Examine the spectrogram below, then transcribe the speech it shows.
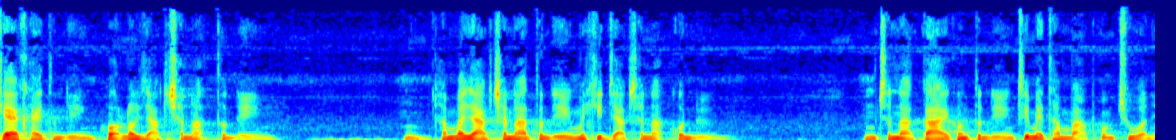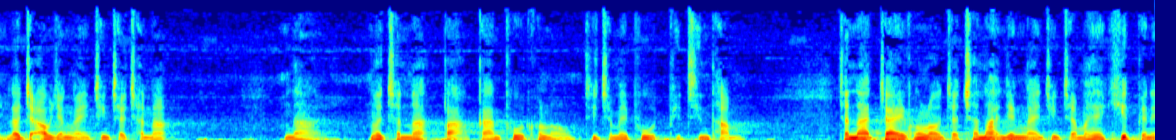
แก้ไขตนเอง เพราะเราอยากชนะตนเองถ้าไม่อยากชนะตนเอง ไม่คิดอยากชนะคนอื่นชนะกายของตนเองที่ไม่ทำบาปความชั่วนี่แล้วจะเอาอยัางไงจึงจะชนะได้เมื่อชนะปากการพูดของเราที่จะไม่พูดผิดศีลธรรม ชนะใจของเราจะชนะยังไง จึงจะไม่ให้คิดไปใน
